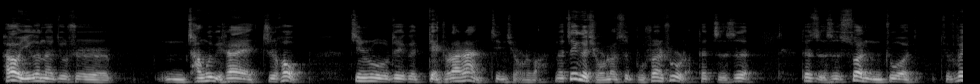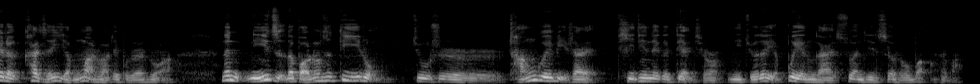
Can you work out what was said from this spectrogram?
还有一个呢，就是嗯，常规比赛之后进入这个点球大战进球的吧？那这个球呢是不算数的，它只是它只是算作就是为了看谁赢嘛，是吧？这不算数啊。那你指的保证是第一种，就是常规比赛踢进那个点球，你觉得也不应该算进射手榜，是吧？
